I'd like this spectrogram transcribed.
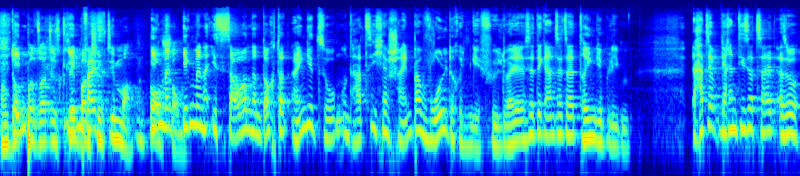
Und doppelseitiges Jedenfalls- hilft immer. Irgendwann, irgendwann ist Sauron dann doch dort eingezogen und hat sich ja scheinbar wohl drin gefühlt, weil er ist ja die ganze Zeit drin geblieben. Er hat ja während dieser Zeit, also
